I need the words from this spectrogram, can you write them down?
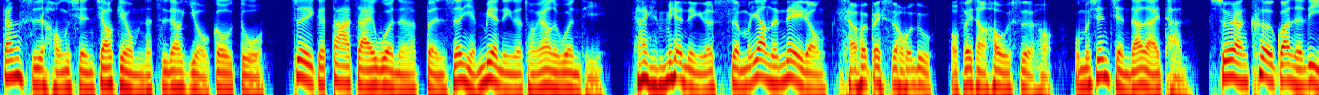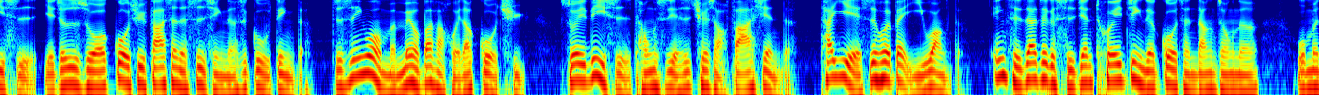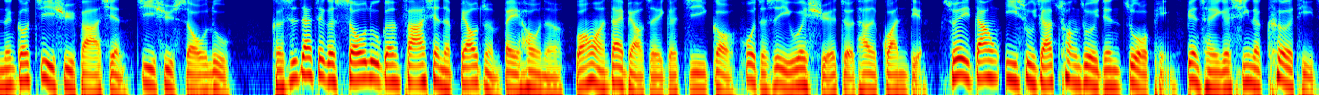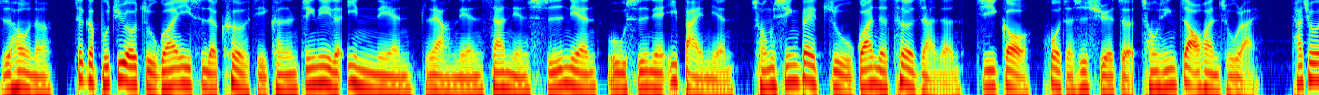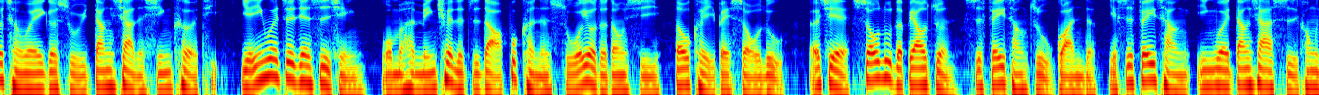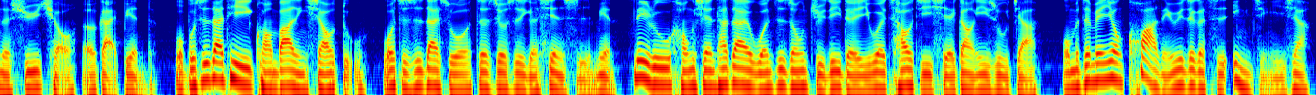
当时洪贤交给我们的资料有够多，这一个大哉问呢，本身也面临着同样的问题。他也面临了什么样的内容才会被收录？我非常后设哈。我们先简单来谈，虽然客观的历史，也就是说过去发生的事情呢是固定的，只是因为我们没有办法回到过去，所以历史同时也是缺少发现的，它也是会被遗忘的。因此，在这个时间推进的过程当中呢，我们能够继续发现，继续收录。可是，在这个收录跟发现的标准背后呢，往往代表着一个机构或者是一位学者他的观点。所以，当艺术家创作一件作品变成一个新的课题之后呢，这个不具有主观意识的课题，可能经历了一年、两年、三年、十年、五十年、一百年，重新被主观的策展人、机构或者是学者重新召唤出来，它就会成为一个属于当下的新课题。也因为这件事情，我们很明确的知道，不可能所有的东西都可以被收录。而且收录的标准是非常主观的，也是非常因为当下时空的需求而改变的。我不是在替狂八零消毒，我只是在说这就是一个现实面。例如洪贤他在文字中举例的一位超级斜杠艺术家，我们这边用跨领域这个词应景一下。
